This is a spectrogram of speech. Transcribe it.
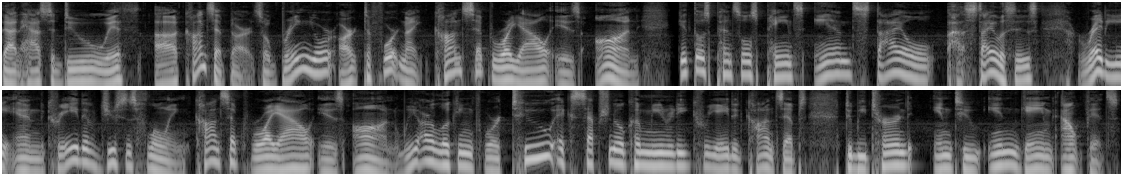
that has to do with uh, concept art. So bring your art to Fortnite. Concept Royale is on. Get those pencils, paints, and style uh, styluses ready and creative juices flowing. Concept Royale is on. We are looking for two exceptional community created concepts to be turned into in game outfits.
